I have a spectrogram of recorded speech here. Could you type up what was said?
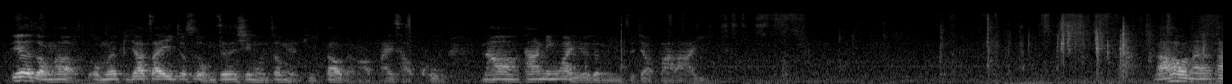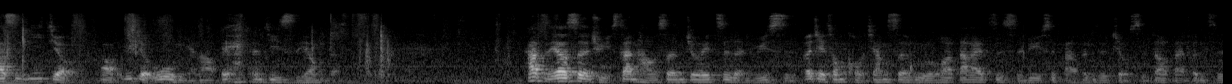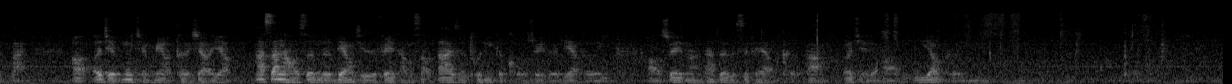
第二种哈，我们比较在意就是我们这次新闻中有提到的哈百草枯，然后它另外有一个名字叫巴拉伊。然后呢，它是一九啊一九五五年啊被登记使用的。它只要摄取三毫升就会致人于死，而且从口腔摄入的话，大概致死率是百分之九十到百分之百，啊，而且目前没有特效药。那三毫升的量其实非常少，大概是吞一个口水的量而已，啊，所以呢，它真的是非常可怕，而且的话无药可医。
